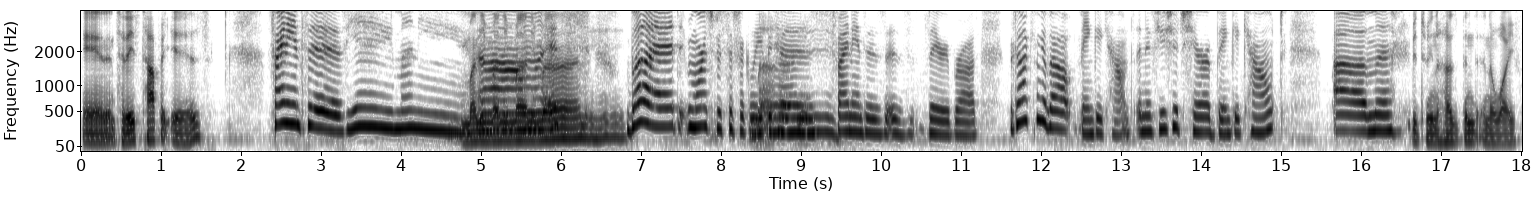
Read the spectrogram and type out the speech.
and today's topic is Finances, yay, money. money, money, money, Um, it's- money. But more specifically, Money. because finances is very broad, we're talking about bank accounts and if you should share a bank account. Um, Between a husband and a wife.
